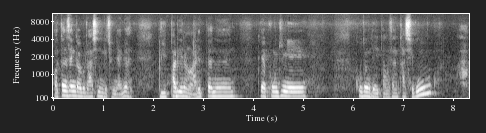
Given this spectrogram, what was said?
어떤 생각으로 하시는 게 좋냐면 윗팔이랑 아랫뼈는 그냥 공중에 고정되어 있다고 생각하시고 아,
